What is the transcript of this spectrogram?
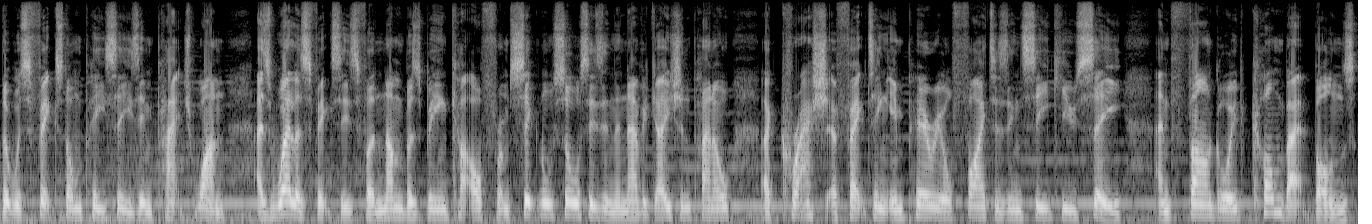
that was fixed on PCs in patch 1 as well as fixes for numbers being cut off from signal sources in the navigation panel, a crash affecting Imperial fighters in CQC and Thargoid combat bonds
